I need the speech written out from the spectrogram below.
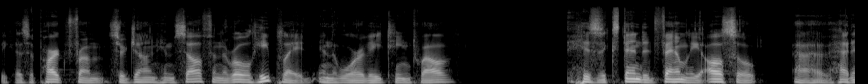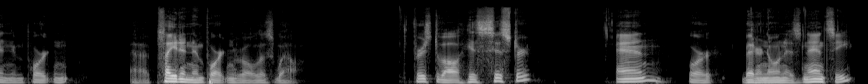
because apart from Sir John himself and the role he played in the War of 1812, his extended family also uh, had an important, uh, played an important role as well. First of all, his sister, Anne, or better known as Nancy,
